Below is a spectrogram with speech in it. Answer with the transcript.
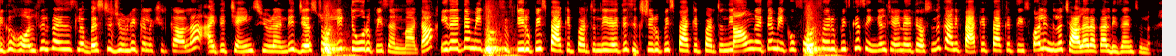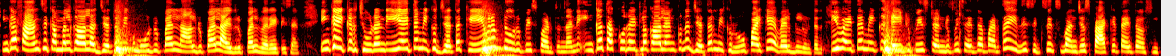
మీకు హోల్సేల్ ప్రైసెస్లో బెస్ట్ జ్యువెలరీ కలెక్షన్ కావాలా? అయితే చైన్స్ చూడండి. జస్ట్ ఓన్లీ టూ రూపీస్ అన్నమాట. ఇదైతే మీకు ఫిఫ్టీ రూపీస్ ప్యాకెట్ పడుతుంది. ఇదైతే సిక్స్టీ రూపీస్ ప్యాకెట్ పడుతుంది. లాంగ్ అయితే మీకు ఫోర్ ఫైవ్ రూపీస్కి సింగిల్ చైన్ అయితే వస్తుంది. కానీ ప్యాకెట్ ప్యాకెట్ తీసుకోవాలి. ఇందులో చాలా రకాల డిజైన్స్ ఉన్నాయి. ఇంకా ఫ్యాన్సీ కమ్మలు కావాలా? జత మీకు మూడు రూపాయలు నాలుగు రూపాయలు ఐదు రూపాయలు వెరైటీస్ అండి. ఇంకా ఇక్కడ చూడండి. ఈ అయితే మీకు జత కేవలం టూ రూపీస్ పడుతుందండి. ఇంకా తక్కువ రేట్లో కావాలనుకున్న జత మీకు రూపాయికే అవైలబుల్ ఉంటుంది. ఇవైతే మీకు ఎయిట్ రూపీస్ టెన్ రూపీస్ అయితే పడితే ఇది సిక్స్ సిక్స్ బంచెస్ ప్యాకెట్ అయితే వస్తుంది.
